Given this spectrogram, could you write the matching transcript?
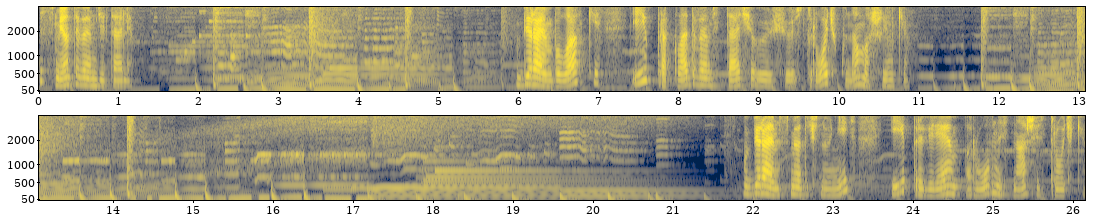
Сметываем детали. Убираем булавки и прокладываем стачивающую строчку на машинке. Убираем сметочную нить и проверяем ровность нашей строчки.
